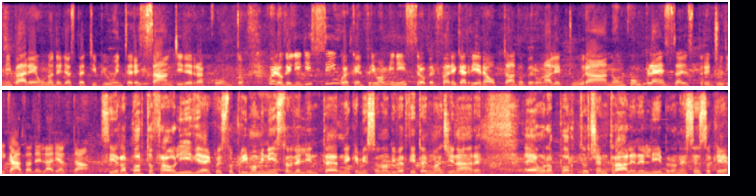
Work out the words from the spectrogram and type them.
mi pare uno degli aspetti più interessanti del racconto. Quello che li distingue è che il primo ministro per fare carriera ha optato per una lettura non complessa e spregiudicata della realtà. Sì, il rapporto fra Olivia e questo primo ministro degli interni che mi sono divertito a immaginare è un rapporto centrale nel libro, nel senso che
